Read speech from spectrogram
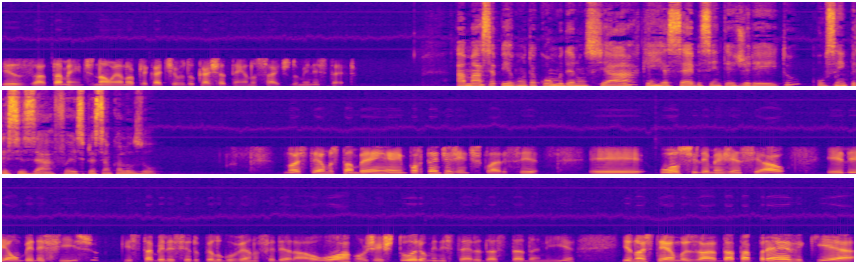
Exatamente, não é no aplicativo do Caixa Tem, é no site do Ministério. A Márcia pergunta como denunciar quem recebe sem ter direito ou sem precisar, foi a expressão que ela usou. Nós temos também, é importante a gente esclarecer, eh, o auxílio emergencial, ele é um benefício estabelecido pelo governo federal, o órgão gestor é o Ministério da Cidadania, e nós temos a DataPrev, que é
